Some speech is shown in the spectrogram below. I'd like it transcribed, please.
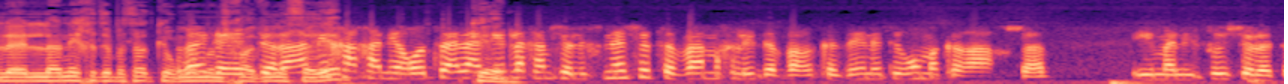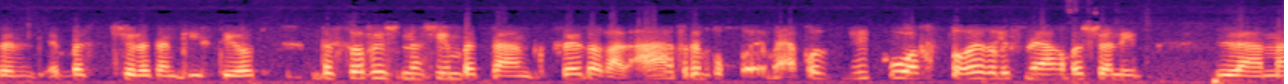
להניח את זה בצד כי אומרים רגע, לנו חייבים יתרה לסיים. מכך, אני רוצה להגיד כן. לכם שלפני שצבא מחליט דבר כזה, הנה תראו מה קרה עכשיו. עם הניסוי של, הטנ... של הטנקיסטיות, בסוף יש נשים בטנק, בסדר? על אף, אתם זוכרים, היה פה ויכוח סוער לפני ארבע שנים. למה?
